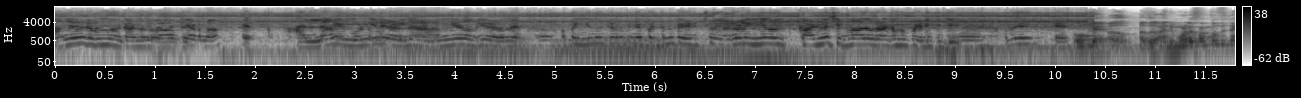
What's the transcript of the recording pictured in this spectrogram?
അങ്ങനെ കിടന്നു കണ്ണു തുറന്നിട്ട് അല്ല ഇങ്ങനെ കിടന്ന ഇങ്ങനെ നോക്കി കിടന്നെ അപ്പൊ ഇങ്ങനെ നോക്കി ഞാൻ പെട്ടെന്ന് പേടിച്ചു. ഒരാൾ ഇങ്ങനെ കണ്ണ് ചിമ്മാതെ കിടക്കുമ്പോ പേടിക്കില്ലേ? ഓക്കെ അത് അനുമോളെ സംബന്ധിച്ച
